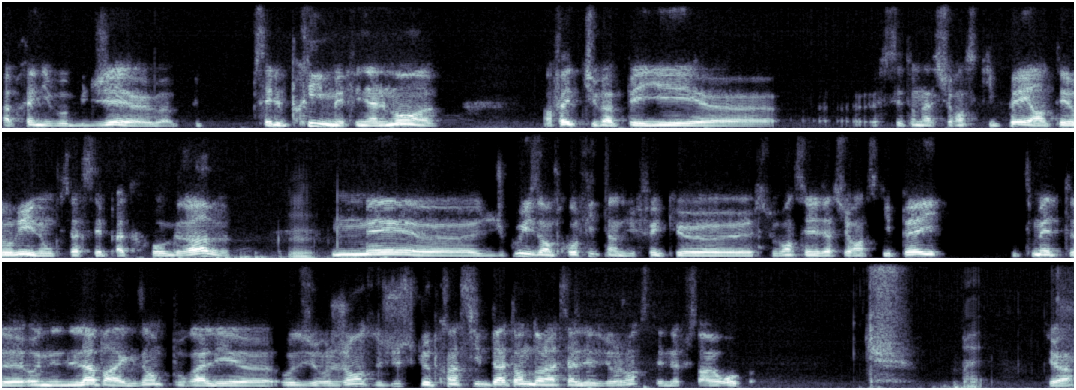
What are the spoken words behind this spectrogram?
Après, niveau budget, bah, c'est le prix, mais finalement, en fait, tu vas payer. Euh, c'est ton assurance qui paye en théorie, donc ça, c'est pas trop grave. Hmm. Mais euh, du coup, ils en profitent hein, du fait que souvent, c'est les assurances qui payent. Ils te mettent euh, là, par exemple, pour aller euh, aux urgences, juste le principe d'attente dans la salle des urgences, c'était 900 euros. Quoi, Ouais. tu vois?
